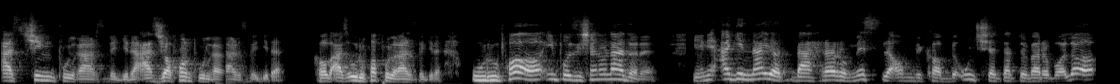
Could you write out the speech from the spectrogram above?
از چین پول قرض بگیره از ژاپن پول قرض بگیره. خب از اروپا پول قرض بگیره. اروپا این position رو نداره. یعنی اگه نیاد بهره رو مثل آمریکا به اون شدت ببره بالا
